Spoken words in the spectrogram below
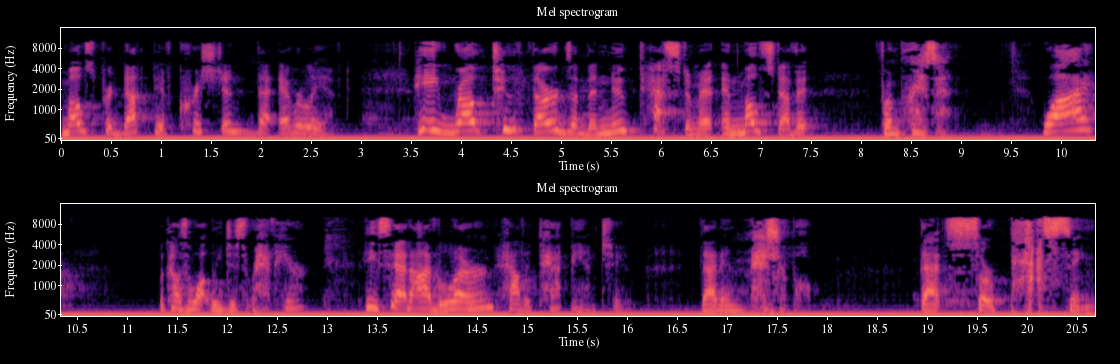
most productive Christian that ever lived. He wrote two thirds of the New Testament and most of it from prison. Why? Because of what we just read here. He said, I've learned how to tap into that immeasurable, that surpassing,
